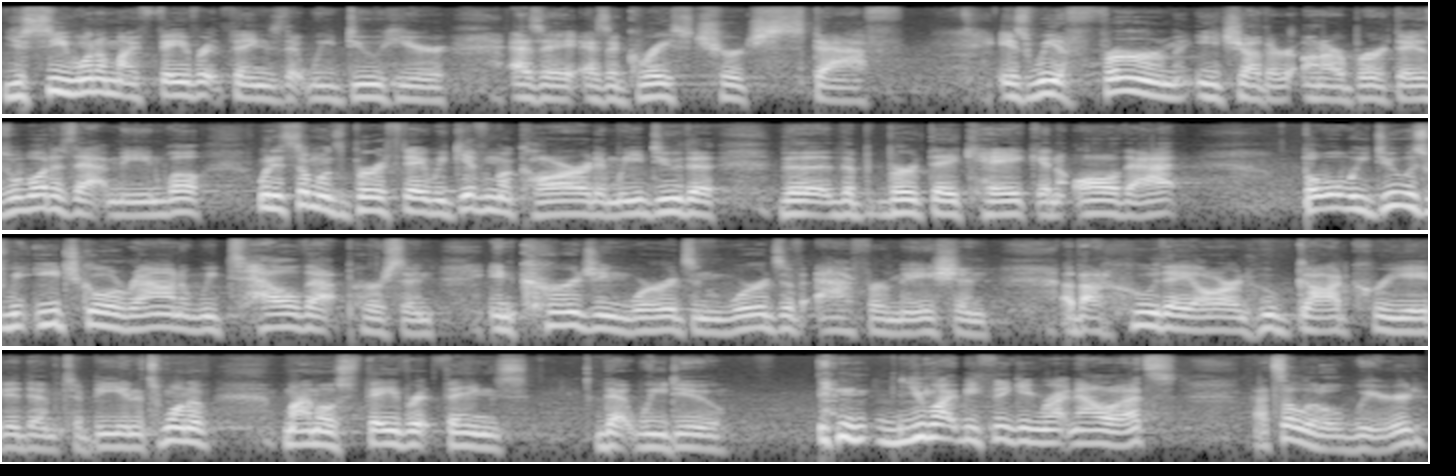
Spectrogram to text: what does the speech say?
You see, one of my favorite things that we do here as a, as a Grace Church staff is we affirm each other on our birthdays. Well, what does that mean? Well, when it's someone's birthday, we give them a card and we do the, the, the birthday cake and all that. But what we do is we each go around and we tell that person encouraging words and words of affirmation about who they are and who God created them to be. And it's one of my most favorite things that we do. And you might be thinking right now, well, that's, that's a little weird.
